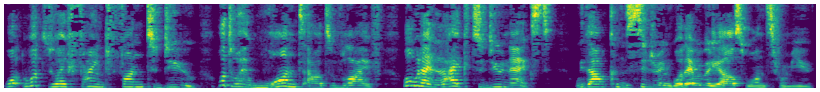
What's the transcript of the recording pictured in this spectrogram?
what, what do I find fun to do? What do I want out of life? What would I like to do next? Without considering what everybody else wants from you,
